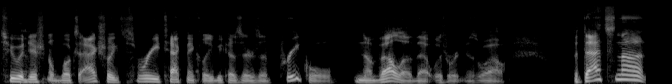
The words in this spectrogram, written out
two additional books, actually three technically, because there's a prequel novella that was written as well. But that's not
